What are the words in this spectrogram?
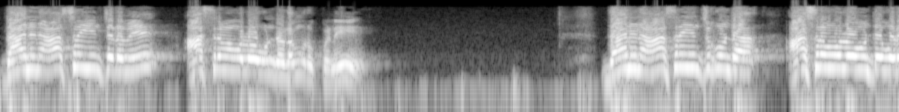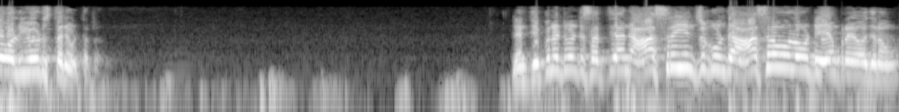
దానిని ఆశ్రయించడమే ఆశ్రమంలో ఉండడం రుక్మిణి. దానిని ఆశ్రయించకుండా ఆశ్రమంలో ఉంటే కూడా వాళ్ళు ఏడుస్తూనే ఉంటారు. నేను చెప్పినటువంటి సత్యాన్ని ఆశ్రయించకుండా ఆశ్రమంలో ఉంటే ఏం ప్రయోజనం?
